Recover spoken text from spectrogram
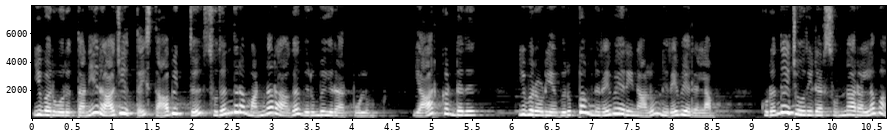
இவர் ஒரு தனி ராஜ்யத்தை ஸ்தாபித்து சுதந்திர மன்னராக விரும்புகிறார் போலும். யார் கண்டது? இவருடைய விருப்பம் நிறைவேறினாலும் நிறைவேறலாம். குழந்தை ஜோதிடர் சொன்னார் அல்லவா?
